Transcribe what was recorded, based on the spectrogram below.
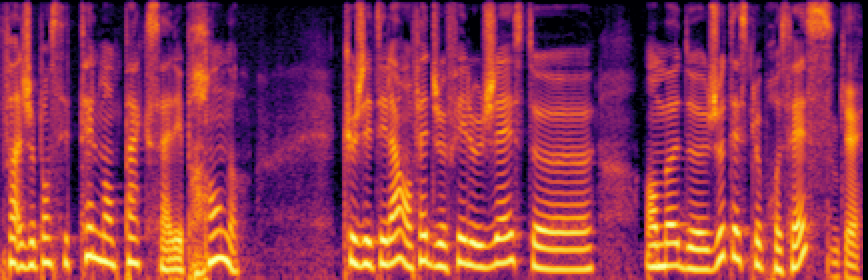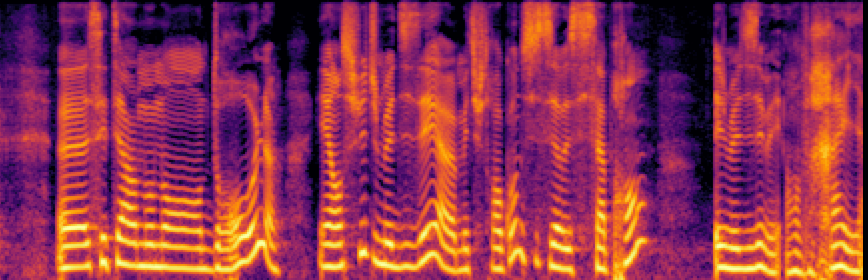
Enfin, je pensais tellement pas que ça allait prendre que j'étais là. En fait, je fais le geste euh, en mode euh, je teste le process. Ok. Euh, c'était un moment drôle. Et ensuite, je me disais, euh, mais tu te rends compte si, ça- si ça prend? Et je me disais, mais en vrai, il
